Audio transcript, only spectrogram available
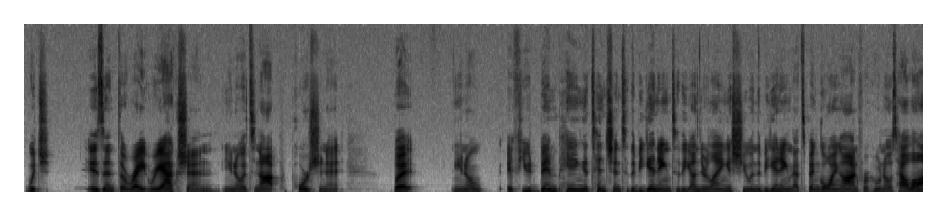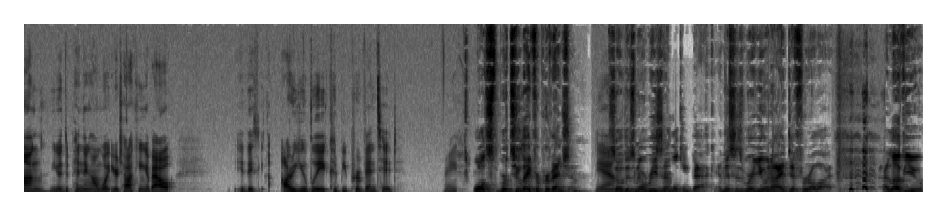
which isn't the right reaction. You know, it's not proportionate. But, you know, if you'd been paying attention to the beginning, to the underlying issue in the beginning that's been going on for who knows how long, you know, depending on what you're talking about, it, arguably it could be prevented right? Well, we're too late for prevention. Yeah. So there's no reason in looking back. And this is where you and I differ a lot. I love you,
